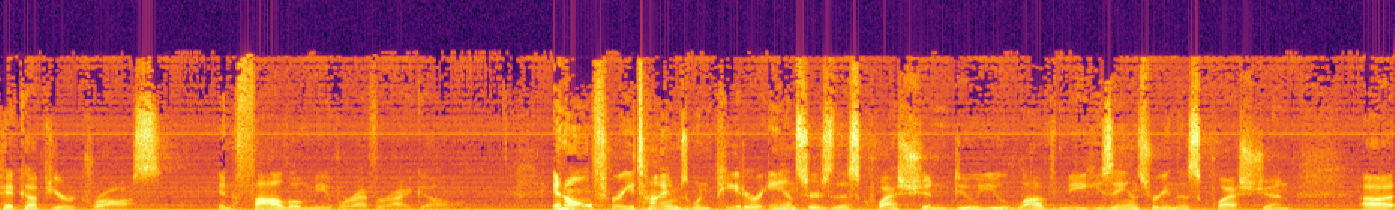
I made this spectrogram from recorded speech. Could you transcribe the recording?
pick up your cross, and follow me wherever I go? And all three times when Peter answers this question, Do you love me? he's answering this question. Uh,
